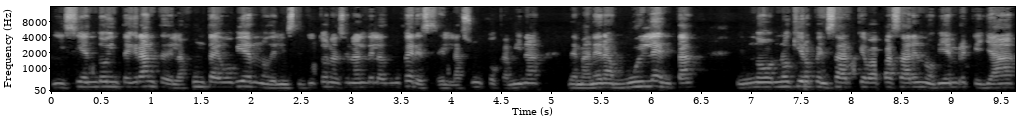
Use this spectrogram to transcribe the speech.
y siendo integrante de la Junta de Gobierno del Instituto Nacional de las Mujeres, el asunto camina de manera muy lenta, no, no quiero pensar qué va a pasar en noviembre que ya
